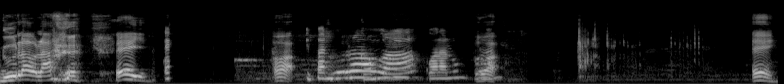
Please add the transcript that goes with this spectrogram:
Gurau lah. Hey. Awak, Ipan, Gurau lah. Kuala Lumpur awak. Eh,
